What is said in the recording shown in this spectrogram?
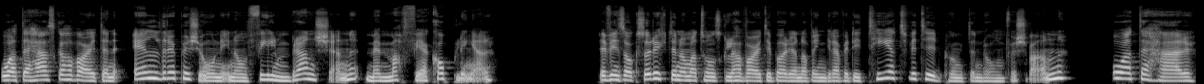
Och att det här ska ha varit en äldre person inom filmbranschen med maffiakopplingar. Det finns också rykten om att hon skulle ha varit i början av en graviditet vid tidpunkten då hon försvann. Och att det här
